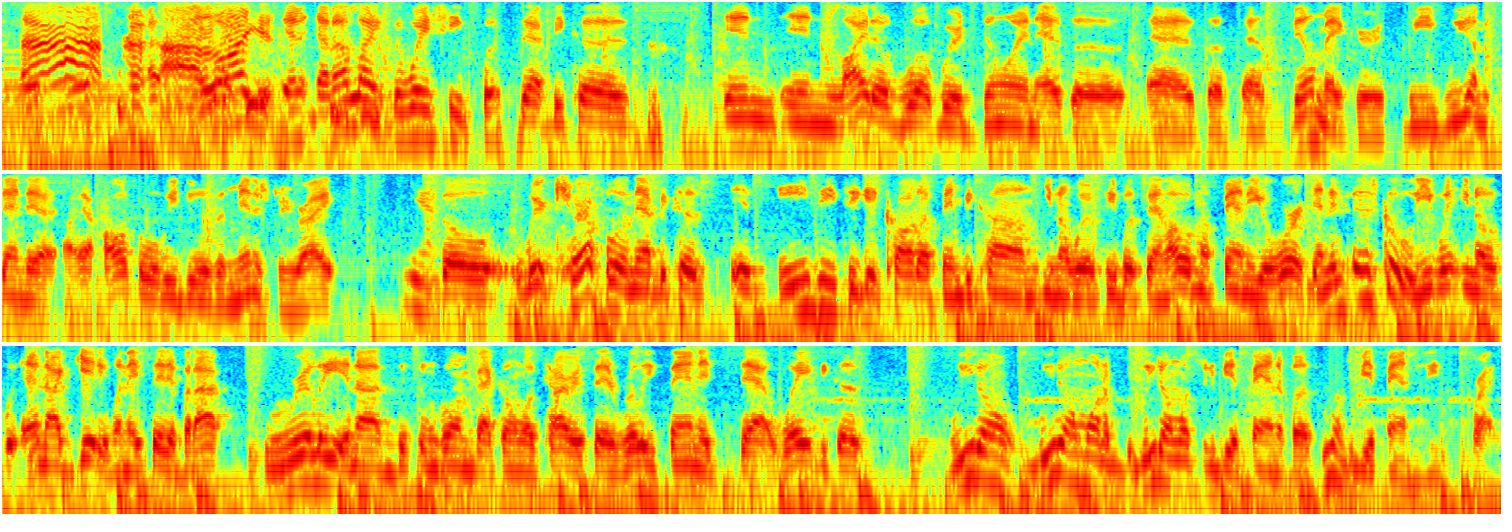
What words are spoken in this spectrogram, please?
I like it. and, and I like the way she puts that because in in light of what we're doing as a as a, as filmmakers, we we understand that also what we do as a ministry, right? Yeah. So we're careful in that because it's easy to get caught up and become, you know, where people are saying, "Oh, I'm a fan of your work," and it's, it's cool, you, you know, and I get it when they say that. But I really, and I just am going back on what Kyrie said, really fan it that way because we don't we don't want to we don't want you to be a fan of us. We want you to be a fan of Jesus Christ,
